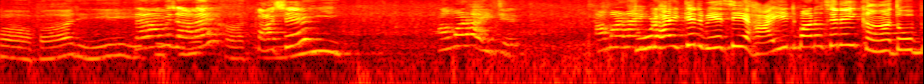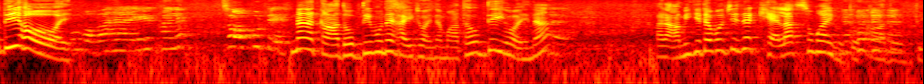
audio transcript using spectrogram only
বাবা রে আমি দাঁড়াই পাশে? আমার হাইটের আমার তোর হাইটের বেশি হাইট মানুষের এই কাঁধ অবধি হয়। হ্যাঁ না না কাঁধ অবধি মনে হাইট হয় না মাথা অবধিই হয় না। আর আমি যেটা বলছি যে খেলার সময় হতো কাঁধ অবধি।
